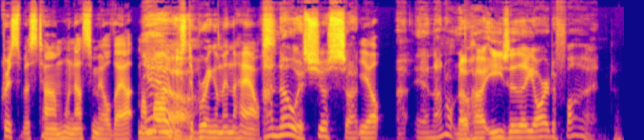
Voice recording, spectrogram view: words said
Christmas time when I smell that. My mom used to bring them in the house. I know it's just I, Yep. I- and I don't know how easy they are to find.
